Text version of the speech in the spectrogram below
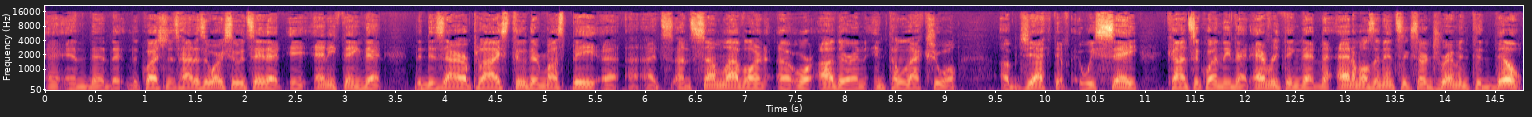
and the, the, question is how does it work? So we would say that anything that the desire applies to, there must be a, a, a, on some level or, or other an intellectual objective. We say consequently that everything that the animals and insects are driven to do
